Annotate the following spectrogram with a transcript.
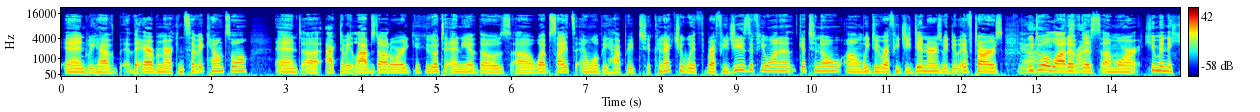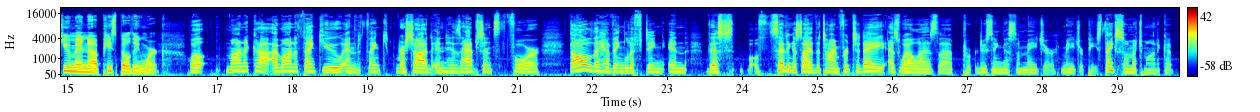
And we have the Arab American Civic Council and uh, activatelabs.org. You can go to any of those uh, websites and we'll be happy to connect you with refugees if you want to get to know. Um, we do refugee dinners, we do iftars, we do a lot of right. this uh, more human to human peace building work. Monica, I want to thank you and thank Rashad in his absence for all the heavy lifting in this, both setting aside the time for today as well as uh, producing this a major, major piece. Thanks so much, Monica.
